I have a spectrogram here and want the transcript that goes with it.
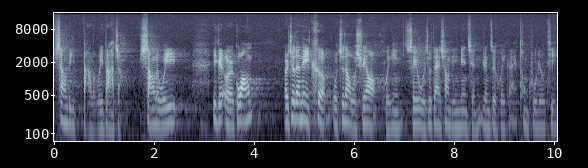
上帝打了我一巴掌，赏了我一一个耳光。而就在那一刻，我知道我需要回应，所以我就在上帝面前认罪悔改，痛哭流涕。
